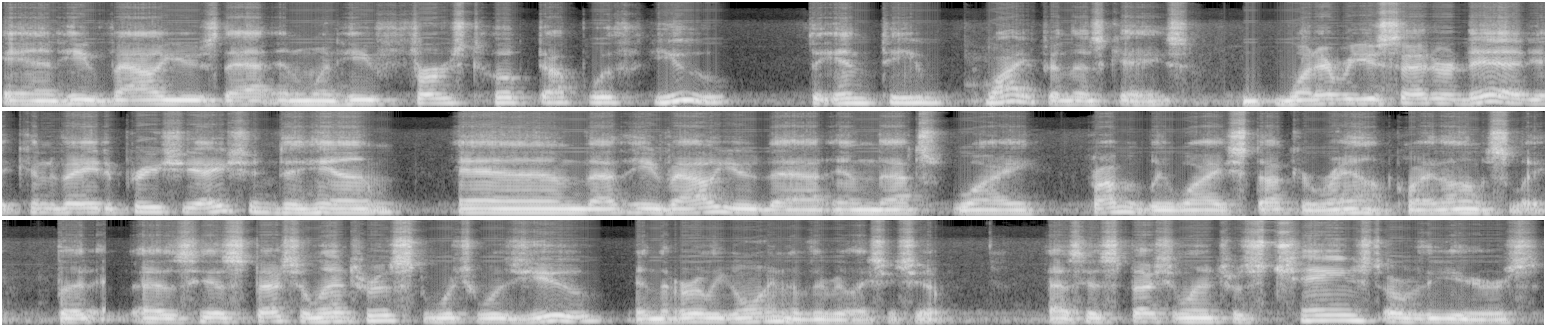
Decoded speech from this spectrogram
and he values that. And when he first hooked up with you, the NT wife in this case, whatever you said or did, it conveyed appreciation to him and that he valued that. And that's why probably why he stuck around, quite honestly. But as his special interest, which was you in the early going of the relationship, as his special interest changed over the years,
